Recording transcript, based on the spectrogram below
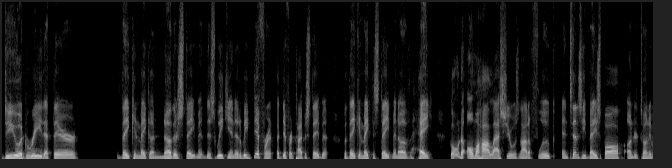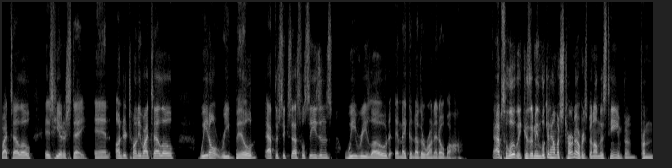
Do you agree that they're they can make another statement this weekend? It'll be different, a different type of statement, but they can make the statement of, hey, going to Omaha last year was not a fluke, and Tennessee baseball under Tony Vitello is here to stay. And under Tony Vitello, we don't rebuild after successful seasons. We reload and make another run at Omaha. Absolutely, because I mean, look at how much turnover has been on this team from from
